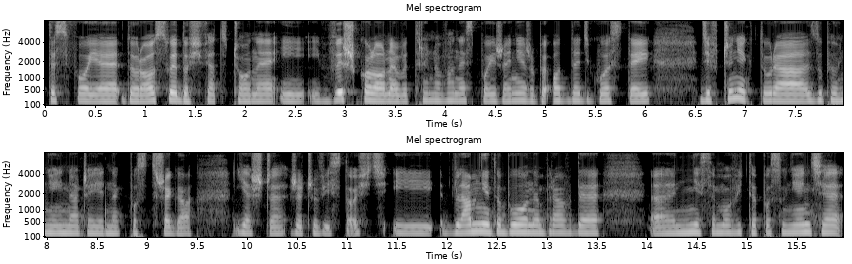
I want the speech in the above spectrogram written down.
te swoje dorosłe, doświadczone i, i wyszkolone, wytrenowane spojrzenie, żeby oddać głos tej dziewczynie, która zupełnie inaczej jednak postrzega jeszcze rzeczywistość. I dla mnie to było naprawdę e, niesamowite posunięcie,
